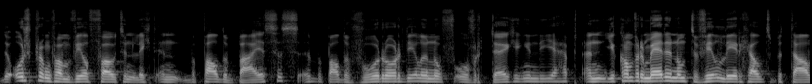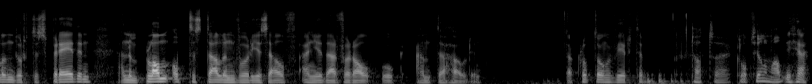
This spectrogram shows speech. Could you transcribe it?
De oorsprong van veel fouten ligt in bepaalde biases, eh, bepaalde vooroordelen of overtuigingen die je hebt. En je kan vermijden om te veel leergeld te betalen door te spreiden en een plan op te stellen voor jezelf en je daar vooral ook aan te houden. Dat klopt ongeveer, Tim. Dat eh, klopt helemaal. Ja.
